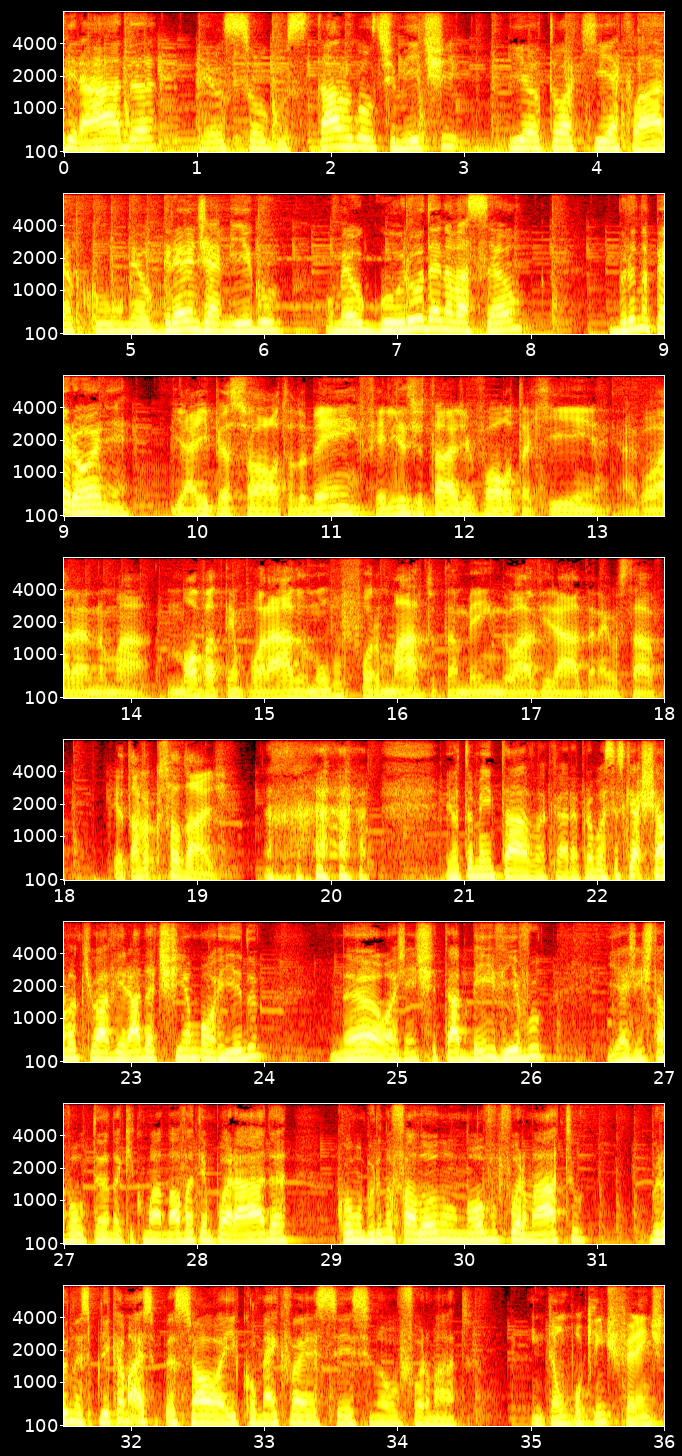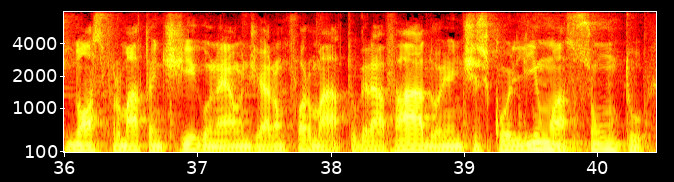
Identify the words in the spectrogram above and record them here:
Virada. Eu sou Gustavo Goldschmidt e eu tô aqui, é claro, com o meu grande amigo, o meu guru da inovação, Bruno Peroni. E aí, pessoal, tudo bem? Feliz de estar de volta aqui agora numa nova temporada, um novo formato também do A Virada, né, Gustavo? Eu tava com saudade. eu também tava, cara. Para vocês que achavam que o A Virada tinha morrido, não, a gente tá bem vivo e a gente tá voltando aqui com uma nova temporada, como o Bruno falou, num novo formato. Bruno, explica mais pro pessoal aí como é que vai ser esse novo formato. Então, um pouquinho diferente do nosso formato antigo, né? Onde era um formato gravado, onde a gente escolhia um assunto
